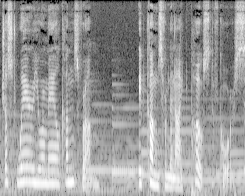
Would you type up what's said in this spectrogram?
just where your mail comes from. It comes from the night post, of course.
